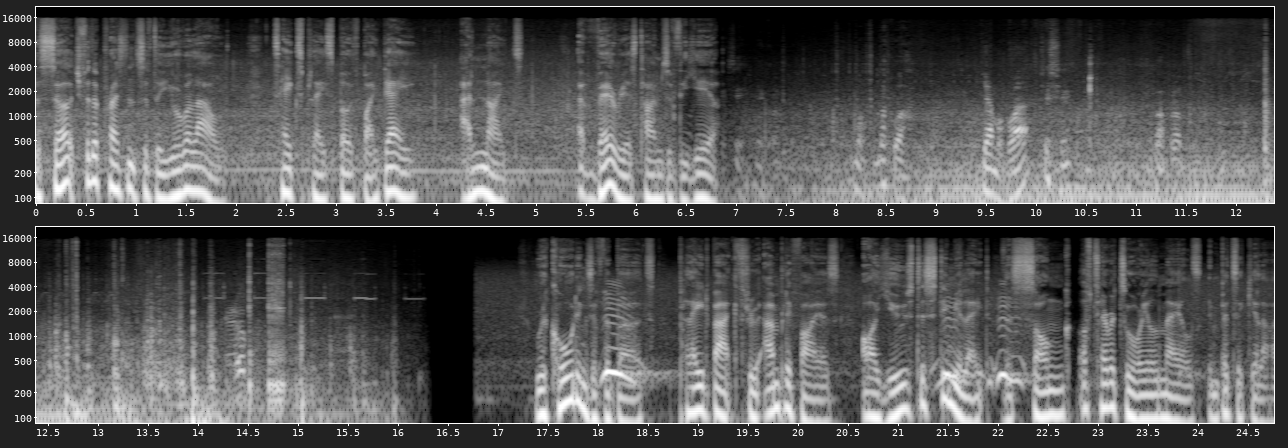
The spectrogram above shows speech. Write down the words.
The search for the presence of the Ural owl takes place both by day and night, at various times of the year. Boh, da qua. Andiamo qua? Sì, sì. Qua proprio. Recordings of the hmm. birds, played back through amplifiers, are used to stimulate hmm. the song of territorial males in particular.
